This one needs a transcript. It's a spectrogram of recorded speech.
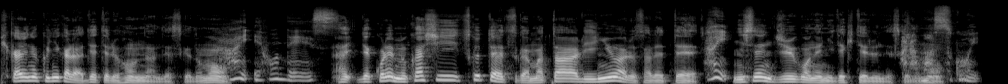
光の国から出てる本なんですけども、はい、絵本です。はい、でこれ昔作ったやつがまたリニューアルされてはい。2015年にできてるんですけどもあすごい。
